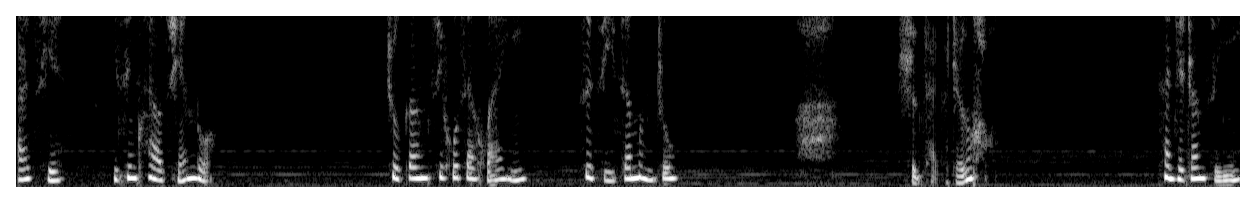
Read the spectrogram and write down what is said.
而且已经快要全裸。祝刚几乎在怀疑。自己在梦中，啊，身材可真好。看着章子怡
